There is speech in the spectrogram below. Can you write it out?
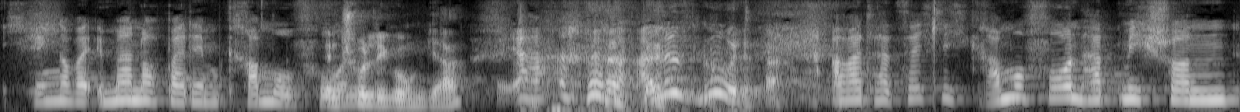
Ich hänge aber immer noch bei dem Grammophon. Entschuldigung, ja. Ja, alles gut. Aber tatsächlich, Grammophon hat mich schon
